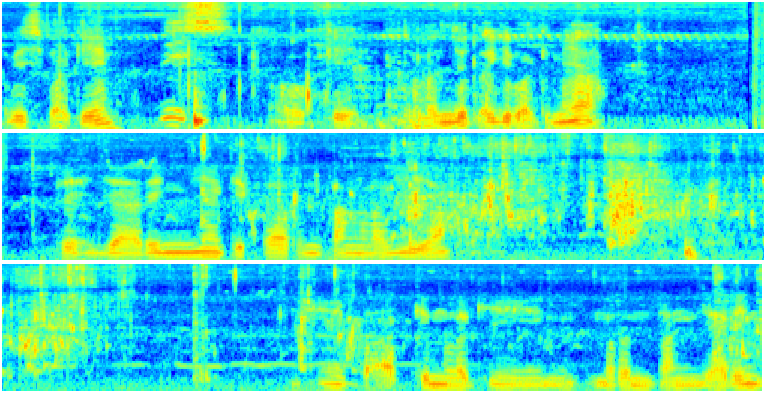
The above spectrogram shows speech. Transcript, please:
habis Pak Kim? Habis. Oke, lanjut lagi Pak Kim ya. Oke, jaringnya kita rentang lagi ya. Ini Pak Hakim lagi merentang jaring.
